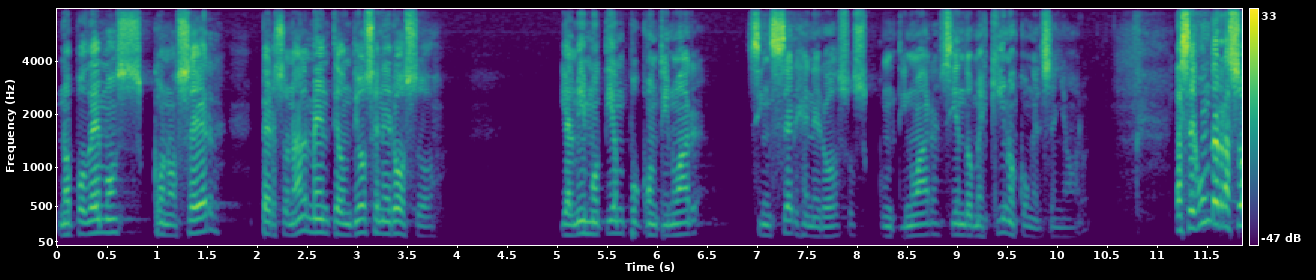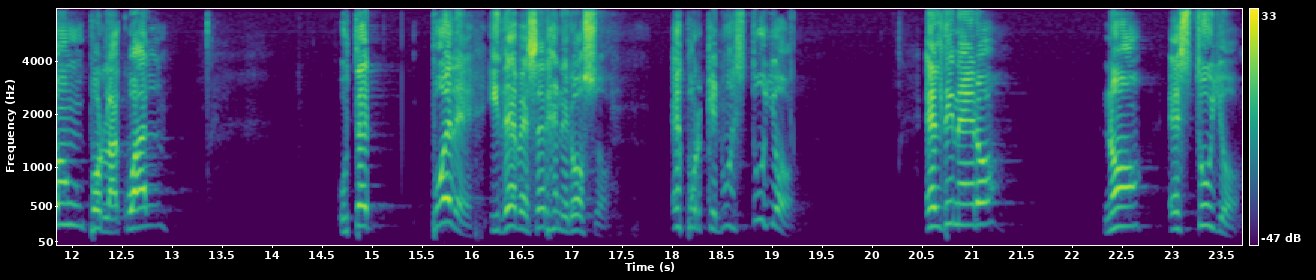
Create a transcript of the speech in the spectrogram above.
No podemos conocer personalmente a un Dios generoso y al mismo tiempo continuar sin ser generosos, continuar siendo mezquinos con el Señor. La segunda razón por la cual usted puede y debe ser generoso es porque no es tuyo. El dinero no es tuyo.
